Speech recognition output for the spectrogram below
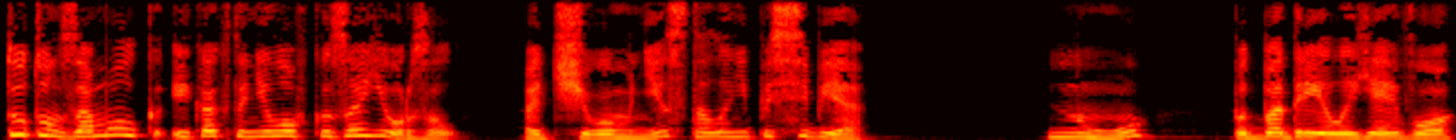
Тут он замолк и как-то неловко заерзал, отчего мне стало не по себе. «Ну?» — подбодрила я его.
